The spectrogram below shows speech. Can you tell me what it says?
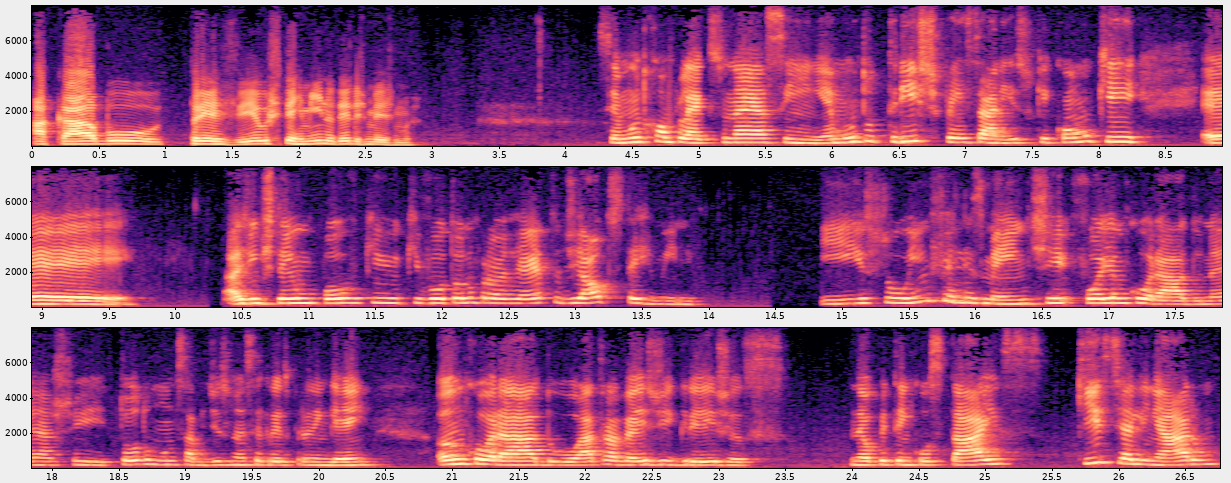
acabo prever o extermínio deles mesmos. Isso é muito complexo, né? Assim, é muito triste pensar nisso, que como que é, a gente tem um povo que, que votou no projeto de auto-extermínio. E isso, infelizmente, foi ancorado, né? Acho que todo mundo sabe disso, não é segredo para ninguém. Ancorado através de igrejas neopentecostais que se alinharam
